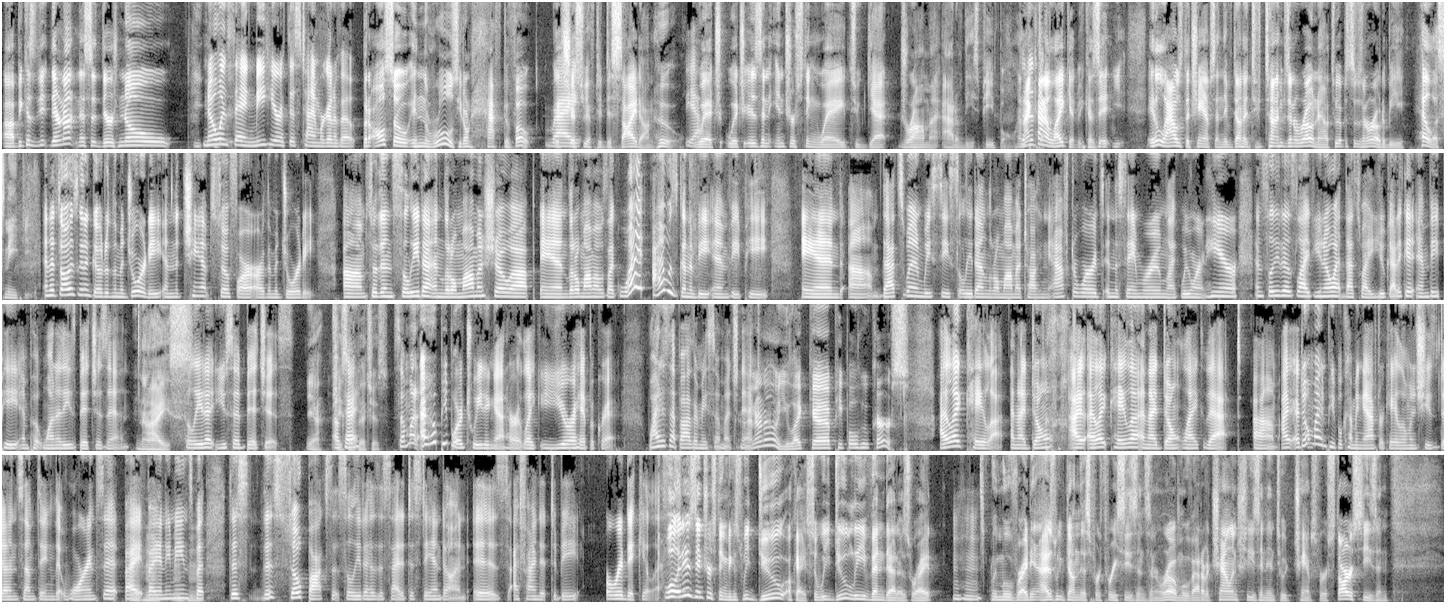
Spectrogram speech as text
uh, because they're not necessarily. There's no. No one's saying me here at this time. We're gonna vote. But also in the rules, you don't have to vote. Right. It's just you have to decide on who. Yeah. Which which is an interesting way to get drama out of these people, and I kind of like it because it it allows the champs, and they've done it two times in a row now, two episodes in a row, to be hella sneaky. And it's always going to go to the majority, and the champs so far are the majority. Um, so then Selita and Little Mama show up, and Little Mama was like, What? I was going to be MVP. And um, that's when we see Selita and Little Mama talking afterwards in the same room, like we weren't here. And Selita's like, you know what? That's why you got to get MVP and put one of these bitches in. Nice. Selita, you said bitches. yeah, she Okay. said bitches. Someone, I hope people are tweeting at her like, you're a hypocrite. Why does that bother me so much, Nick? I don't know. You like uh, people who curse. I like Kailah, and I don't. I, I like Kailah, and I don't like that. Um, I, I don't mind people coming after Kailah when she's done something that warrants it by by any means. But this this soapbox that Selita has decided to stand on is, I find it to be ridiculous. Well, it is interesting because we do. Okay, so we do leave vendettas, right? Mm-hmm. We move right in as we've done this for three seasons in a row. Move out of a challenge season into a champs for stars season.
